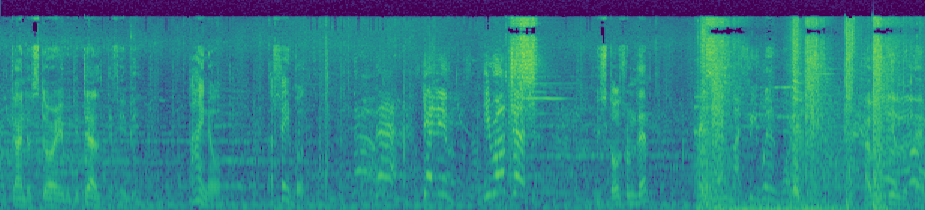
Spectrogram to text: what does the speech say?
what kind of story would you tell, Tephibi? I know. A fable. No! There! Get him! He robbed us! You stole from them? My free will, warrior. I will deal with them.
